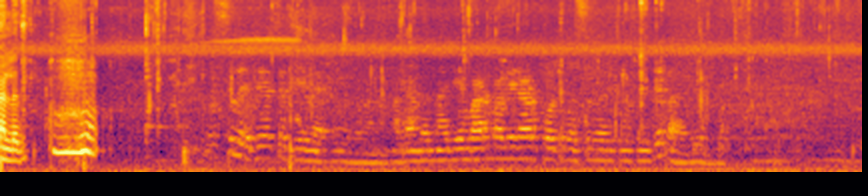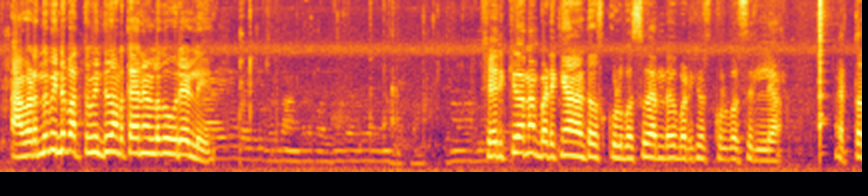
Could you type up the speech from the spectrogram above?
നല്ലത്. അവിടെ നിന്ന് പിന്നെ പത്ത് മിനിറ്റ് നടക്കാനുള്ള ദൂരേ ഉള്ളേ ശരിക്കും പറഞ്ഞാൽ പഠിക്കാണ് കേട്ടോ സ്കൂൾ ബസ് വരേണ്ടത് പഠിക്കാൻ സ്കൂൾ ബസ് ഇല്ല. എത്ര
